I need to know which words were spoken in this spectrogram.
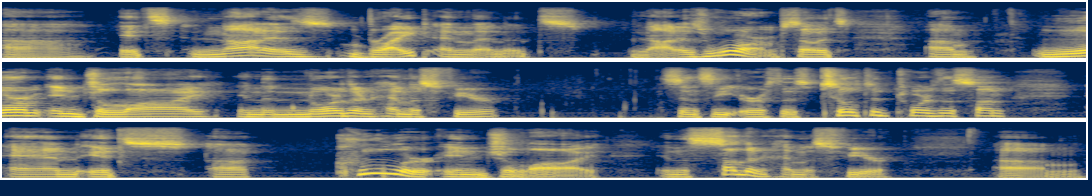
uh, it's not as bright and then it's not as warm. So it's um, warm in July in the northern hemisphere, since the Earth is tilted towards the sun, and it's uh, cooler in July in the southern hemisphere, um,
